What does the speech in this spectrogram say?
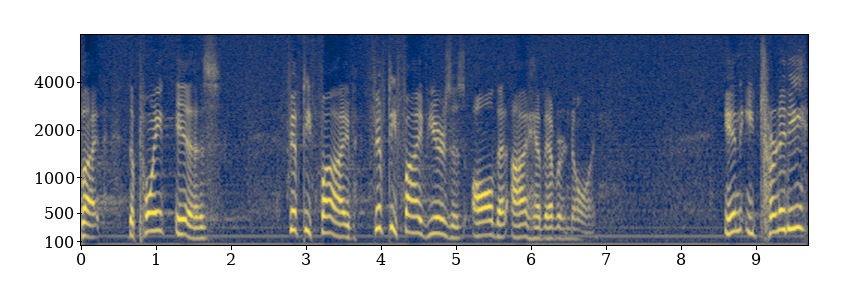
But the point is, 55, 55 years is all that I have ever known. In eternity,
